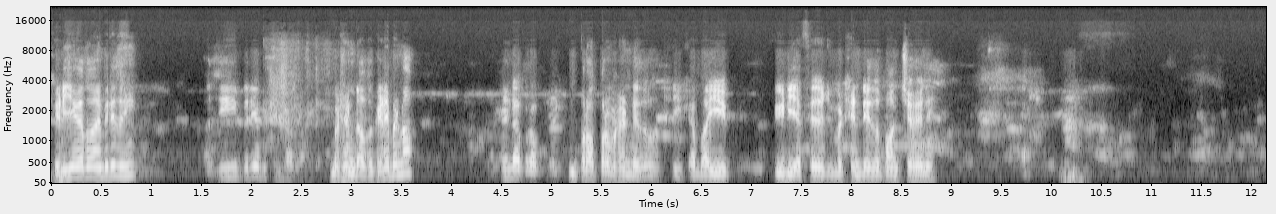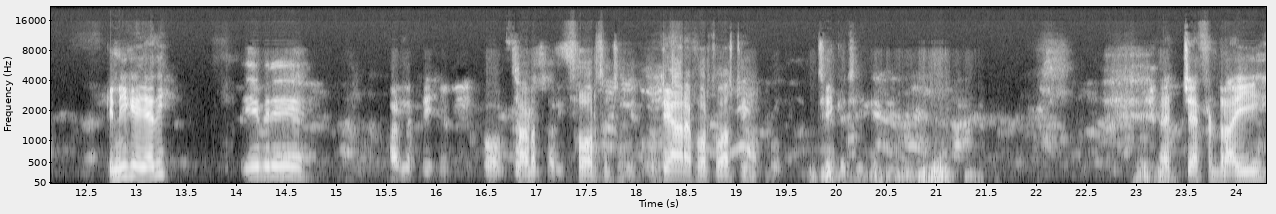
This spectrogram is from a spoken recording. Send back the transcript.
ਕਿਹੜੀ ਜਗ੍ਹਾ ਤੋਂ ਆਏ ਵੀਰੇ ਤੁਸੀਂ? ਅਸੀਂ ਵੀਰੇ ਬਠਿੰਡਾ ਤੋਂ। ਬਠਿੰਡਾ ਤੋਂ। ਕਿਹੜੇ ਪਿੰਡੋਂ? ਬਠਿੰਡਾ ਪ੍ਰੋਪਰ ਪ੍ਰੋਪਰ ਬਠਿੰਡੇ ਤੋਂ। ਠੀਕ ਹੈ ਬਾਈ ਪੀਡੀਐਫ ਦੇ ਵਿੱਚ ਬਠਿੰਡੇ ਤੋਂ ਪਹੁੰਚੇ ਹੋਏ ਨੇ। ਕਿੰਨੀ ਕੇ ਇਹਦੀ? ਇਹ ਵੀਰੇ ਫੜ ਲੱਤੇ ਸੀ। ਉਹ ਥਰਡ ਸੌਰੀ ਫੋਰਥ ਚ ਤਿਆਰ ਹੈ ਫੋਰਥ ਵਾਸਤੇ। ਠੀਕ ਹੈ ਠੀਕ ਹੈ। ਐਚਐਫ ਡਰਾਈ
